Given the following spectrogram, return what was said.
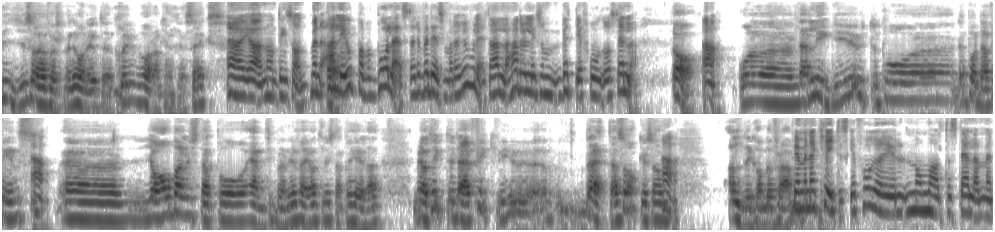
nio sa jag först, men det var det inte. Sju var de kanske, sex. Ja, ja, någonting sånt. Men allihopa var pålästa. Det var det som var det roliga. Alla hade liksom vettiga frågor att ställa. Ja. Ja. Och eh, den ligger ju ute på eh, där poddar finns. Ja. Eh, Jag har bara lyssnat på en timme ungefär, jag har inte lyssnat på hela. Men jag tyckte där fick vi ju berätta saker som Ja. aldrig kommer fram. För jag menar kritiska frågor är ju normalt att ställa men,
